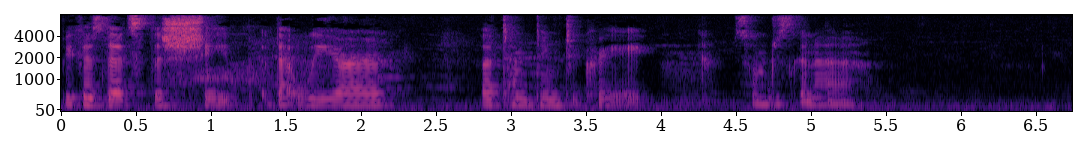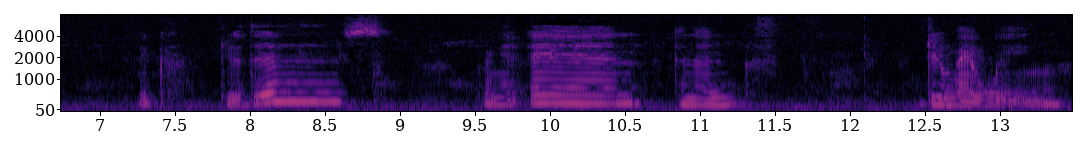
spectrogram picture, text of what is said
because that's the shape that we are attempting to create. So I'm just gonna like do this, bring it in, and then do my wing.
